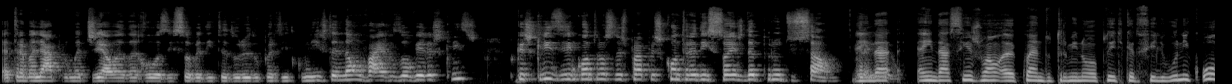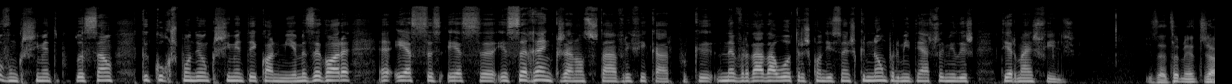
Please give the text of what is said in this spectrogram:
a trabalhar por uma tigela de arroz e sob a ditadura do Partido Comunista não vai resolver as crises, porque as crises encontram-se nas próprias contradições da produção. Ainda, ainda assim, João, eh, quando terminou a política de filho único, houve um crescimento da população que correspondeu a um crescimento da economia, mas agora eh, essa, essa, esse arranque já não se está a verificar, porque na verdade há outras condições que não permitem às famílias ter mais filhos. Exatamente, já,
